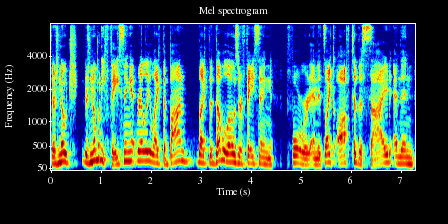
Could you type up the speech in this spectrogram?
there's no tr- there's nobody facing it really. Like the bond, like the double O's are facing forward, and it's like off to the side, and then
